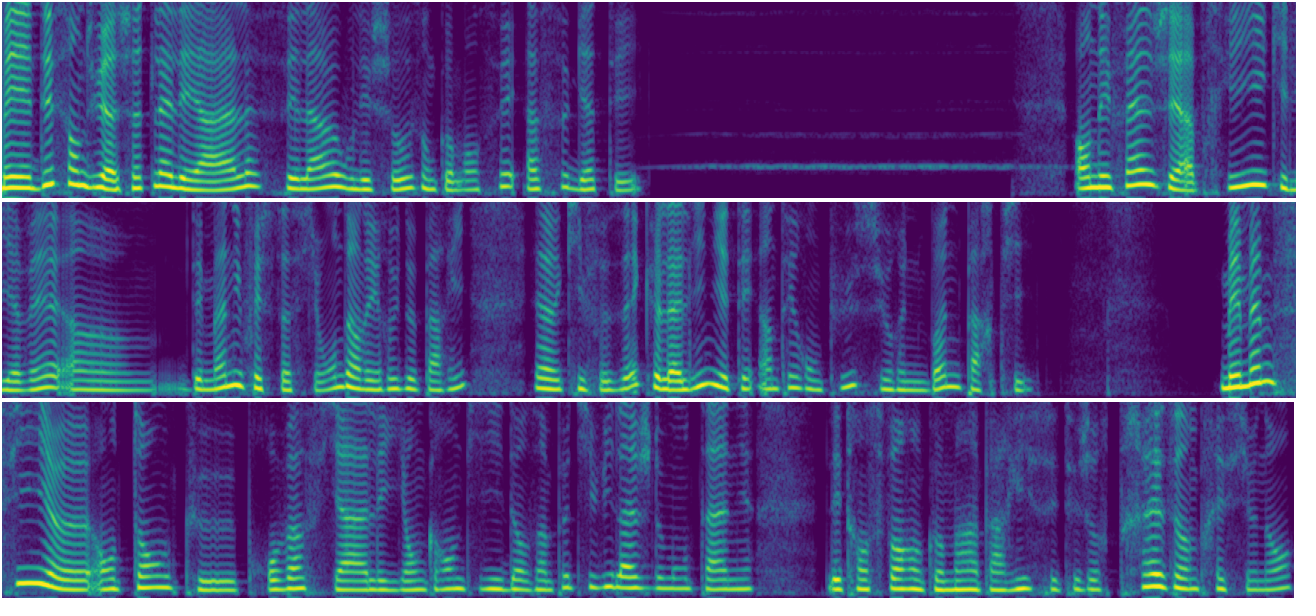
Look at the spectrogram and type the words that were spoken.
Mais descendu à Châtelet-Les c'est là où les choses ont commencé à se gâter. En effet, j'ai appris qu'il y avait des manifestations dans les rues de Paris euh, qui faisaient que la ligne était interrompue sur une bonne partie. Mais même si, euh, en tant que provincial ayant grandi dans un petit village de montagne, les transports en commun à Paris, c'est toujours très impressionnant,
